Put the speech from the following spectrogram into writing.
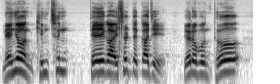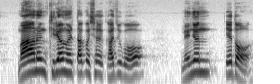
내년 김천 대회가 있을 때까지 여러분 더 많은 기량을 닦으셔 가지고 내년에도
